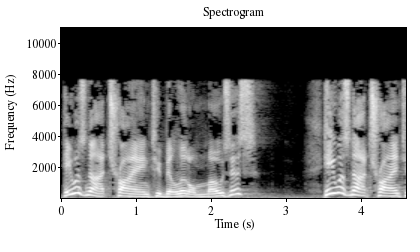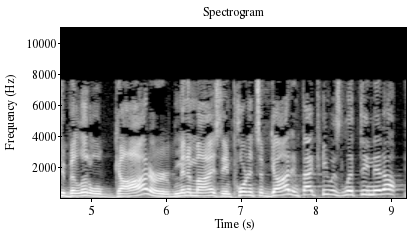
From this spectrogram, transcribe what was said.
He was not trying to belittle Moses. He was not trying to belittle God or minimize the importance of God. In fact, he was lifting it up.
